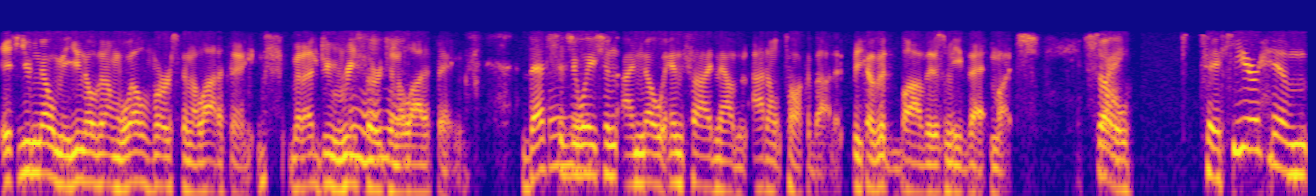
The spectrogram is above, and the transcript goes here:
if you know me, you know that I'm well versed in a lot of things, that I do research in a Mhm. lot of things. That Mhm. situation, I know inside and out, and I don't talk about it because it bothers me that much. So, Right. to hear him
